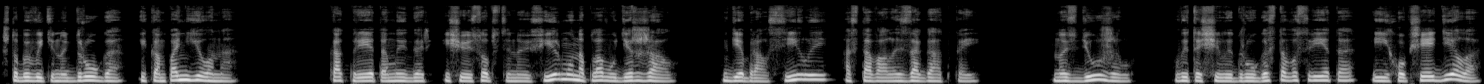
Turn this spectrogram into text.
чтобы вытянуть друга и компаньона. Как при этом Игорь еще и собственную фирму на плаву держал. Где брал силы, оставалось загадкой. Но сдюжил, вытащил и друга с того света, и их общее дело,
